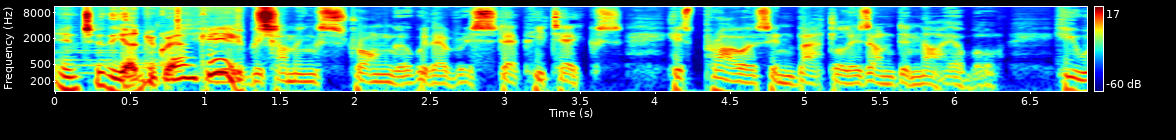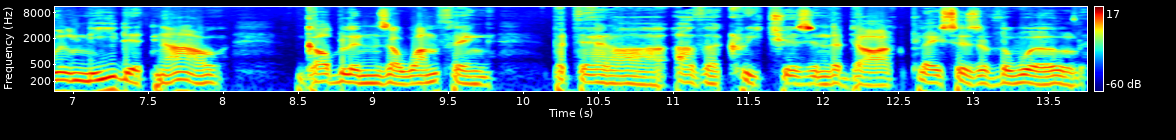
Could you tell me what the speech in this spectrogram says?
Into the underground cave. He is becoming stronger with every step he takes. His prowess in battle is undeniable. He will need it now. Goblins are one thing, but there are other creatures in the dark places of the world,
